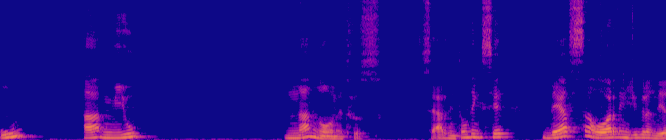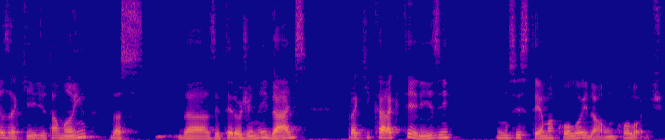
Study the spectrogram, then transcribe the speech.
1 a 1000 nanômetros certo? Então tem que ser dessa ordem de grandeza aqui, de tamanho das, das heterogeneidades, para que caracterize um sistema coloidal, um coloide.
